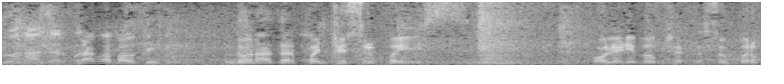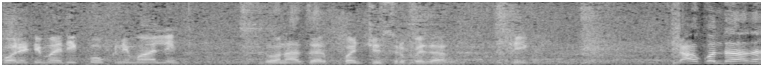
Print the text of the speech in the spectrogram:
दोन हजार दाखवा पावती. दोन हजार पंचवीस रुपये. क्वालिटी बघू शकता. सुपर क्वालिटीमध्ये कोकणी माल आहे. दोन हजार पंचवीस रुपये झाला. ठीक. गाव कोणतं दादा?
